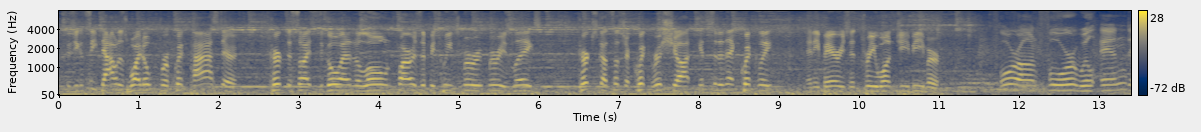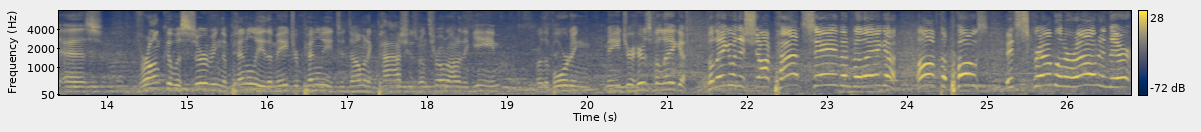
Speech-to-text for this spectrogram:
Because you can see Dowd is wide open for a quick pass there. Kirk decides to go at it alone, fires it between Murray's legs. Kirk's got such a quick wrist shot, gets to the net quickly, and he buries it 3-1 GB Murph. Four on four will end as Vronka was serving the penalty, the major penalty to Dominic Pash, who's been thrown out of the game for the boarding major. Here's Valega. Valega with a shot, pad save, and Valega off the post. It's scrambling around in there.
